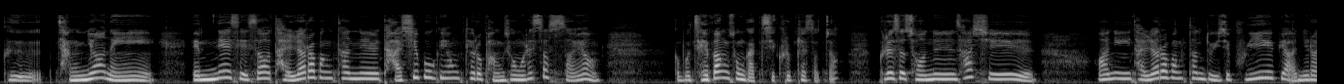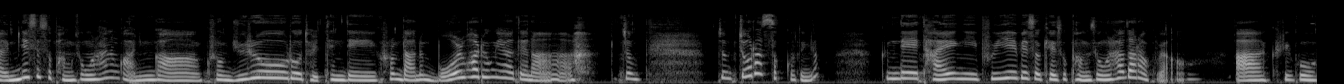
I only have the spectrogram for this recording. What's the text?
그 작년에 Mnet에서 달려라 방탄을 다시 보기 형태로 방송을 했었어요. 그러니까 뭐 재방송 같이 그렇게 했었죠. 그래서 저는 사실 아니 달려라 방탄도 이제 V앱이 아니라 Mnet에서 방송을 하는 거 아닌가. 그럼 유료로 될 텐데 그럼 나는 뭘 활용해야 되나. 좀좀 쫄았었거든요. 근데 다행히 V앱에서 계속 방송을 하더라고요. 아, 그리고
